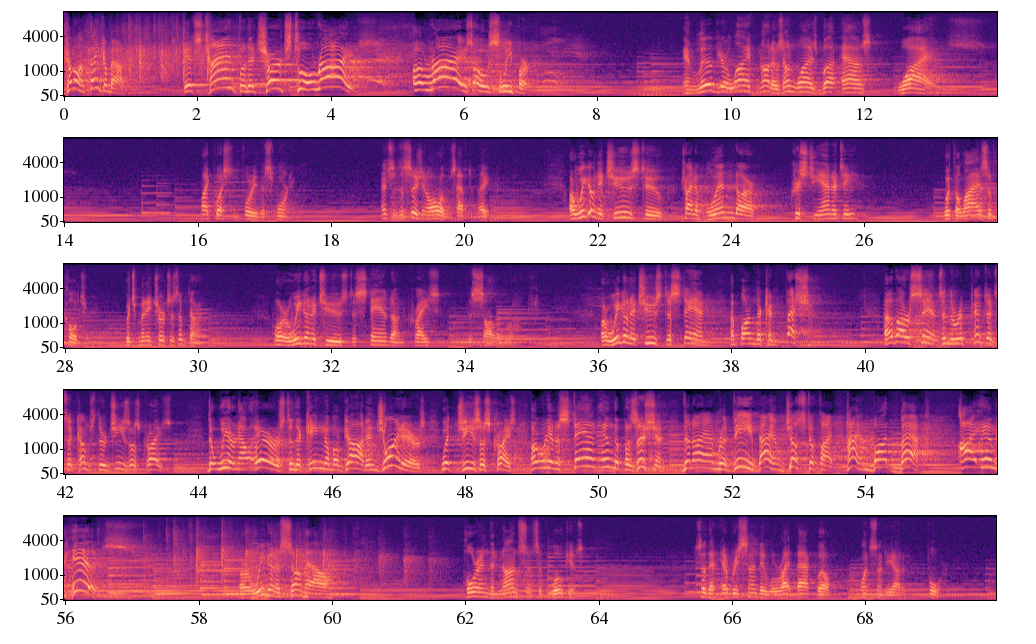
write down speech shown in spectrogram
Come on, think about it. It's time for the church to arise. Arise, O sleeper. And live your life not as unwise, but as wise. My question for you this morning. it's a decision all of us have to make. Are we going to choose to try to blend our Christianity with the lies of culture? which many churches have done? Or are we going to choose to stand on Christ, the solid rock? Are we going to choose to stand upon the confession of our sins and the repentance that comes through Jesus Christ? That we are now heirs to the kingdom of God and joint heirs with Jesus Christ? Are we going to stand in the position that I am redeemed, I am justified, I am bought back, I am His? Or are we going to somehow pour in the nonsense of wokeism so that every Sunday we're right back, well, one Sunday out of four,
